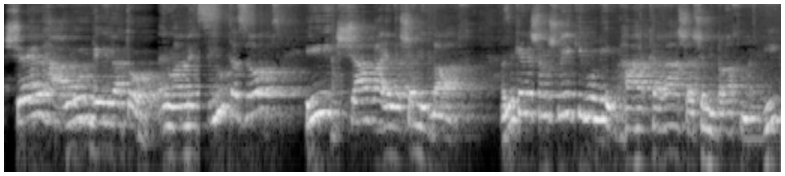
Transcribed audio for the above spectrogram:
של העלול בעילתו. דהיינו המציאות הזאת היא שבה אל השם יתברך. אז אם כן יש לנו שני כיוונים, ההכרה שהשם יתברך מנהיג,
